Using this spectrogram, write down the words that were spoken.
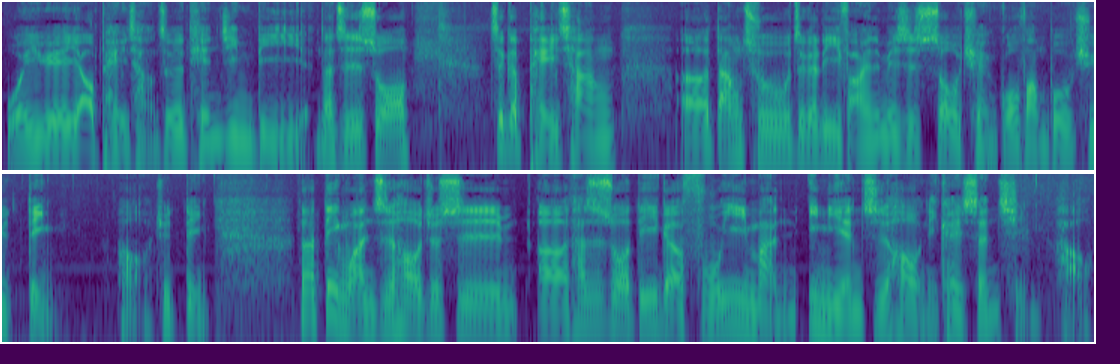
违约要赔偿，这是天经地义。那只是说。这个赔偿，呃，当初这个立法院那边是授权国防部去定，好去定。那定完之后，就是呃，他是说第一个服役满一年之后，你可以申请。好，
